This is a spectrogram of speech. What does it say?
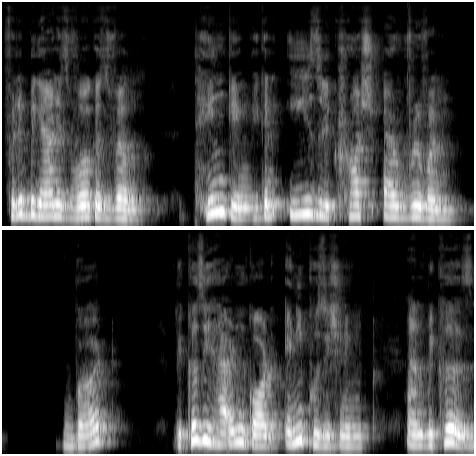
Philip began his work as well, thinking he can easily crush everyone. But because he hadn't got any positioning and because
